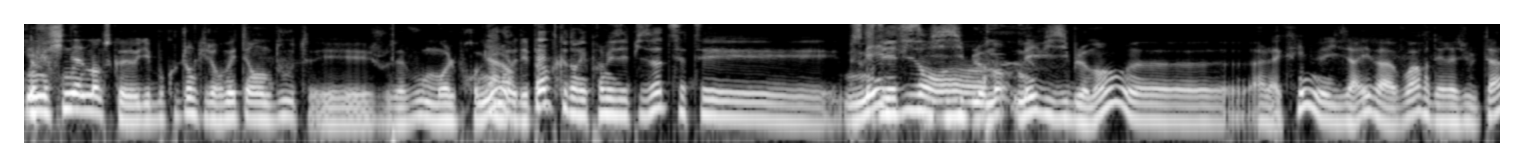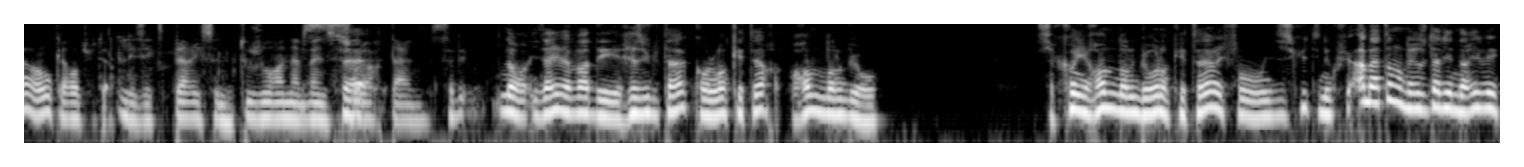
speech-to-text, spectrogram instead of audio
non mais finalement parce qu'il y a beaucoup de gens qui le remettaient en doute et je vous avoue moi le premier alors au départ peut-être que dans les premiers épisodes, c'était. mais c'était il y a 10 ans. hein. visiblement mais visiblement euh, à la crime ils arrivent à avoir des résultats en 48 heures Les experts, ils sonnent toujours en avance Ça- sur leur. Ça dé- Non, ils arrivent à avoir des résultats quand l'enquêteur rentre dans le bureau. C'est-à-dire quand ils rentrent dans le bureau, l'enquêteur, ils font, ils discutent, et d'un coup, ah bah attends, les résultats viennent d'arriver.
